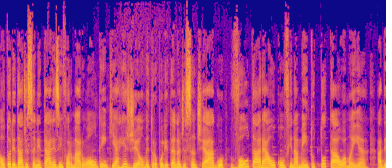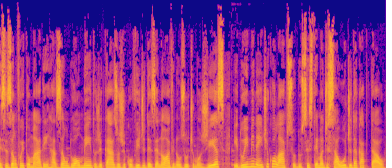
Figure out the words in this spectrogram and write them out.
autoridades sanitárias informaram ontem que a região metropolitana de Santiago voltará ao confinamento total amanhã. A decisão foi tomada em razão do aumento de casos de Covid-19 nos últimos dias e do iminente colapso do sistema de saúde da capital.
